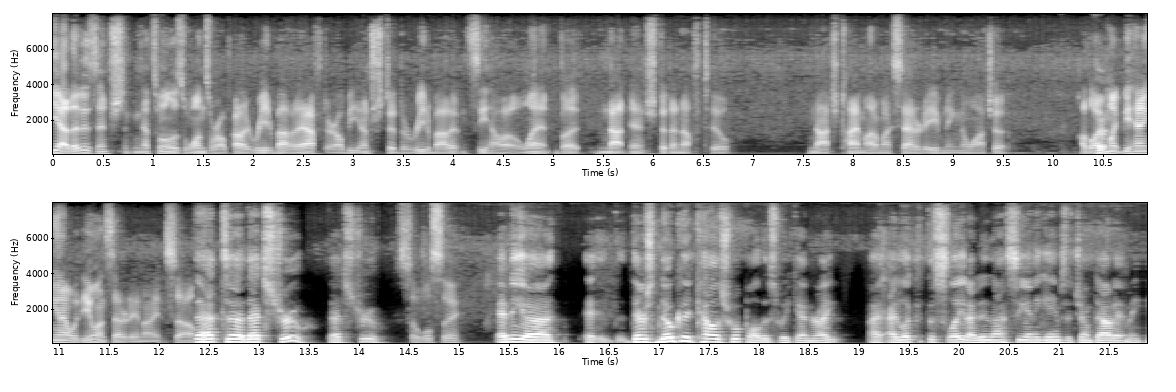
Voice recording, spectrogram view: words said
yeah, that is interesting. That's one of those ones where I'll probably read about it after. I'll be interested to read about it and see how it went, but not interested enough to notch time out of my Saturday evening to watch it. Although I might be hanging out with you on Saturday night, so that uh, that's true. That's true. So we'll see. Any uh, eh, there's no good college football this weekend, right? I, I looked at the slate. I did not see any games that jumped out at me.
